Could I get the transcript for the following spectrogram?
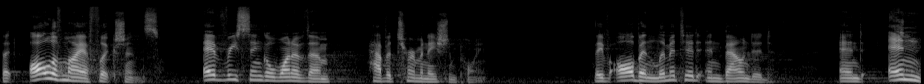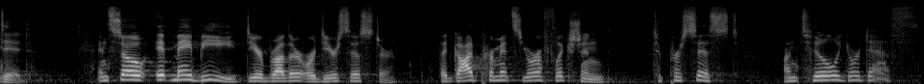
that all of my afflictions, every single one of them, have a termination point. They've all been limited and bounded and ended. And so it may be, dear brother or dear sister, that God permits your affliction to persist until your death.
